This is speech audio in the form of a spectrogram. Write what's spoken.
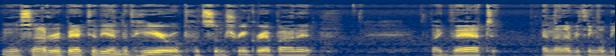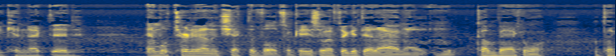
And we'll solder it back to the end of here. We'll put some shrink wrap on it like that. And then everything will be connected. And we'll turn it on and check the volts, okay? So after I get that on, I'll, I'll come back and we'll We'll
